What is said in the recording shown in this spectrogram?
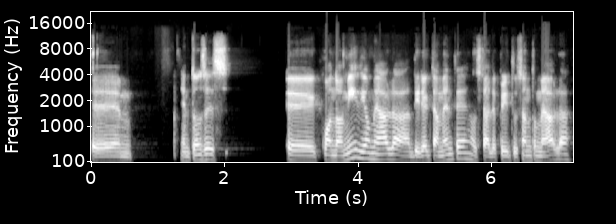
Em, entonces, eh, cuando a mí Dios me habla directamente, o sea, el Espíritu Santo me habla,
